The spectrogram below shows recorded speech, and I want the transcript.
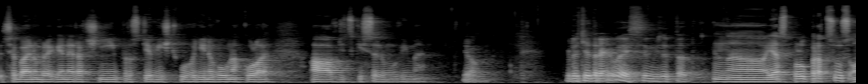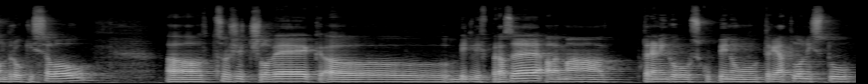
třeba jenom regenerační, prostě výšku hodinovou na kole a vždycky se domluvíme. Jo. Kdo tě trénuje, jestli můžu zeptat? Já spolupracuji s Ondrou Kyselou, což je člověk, bydlí v Praze, ale má tréninkovou skupinu triatlonistů,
